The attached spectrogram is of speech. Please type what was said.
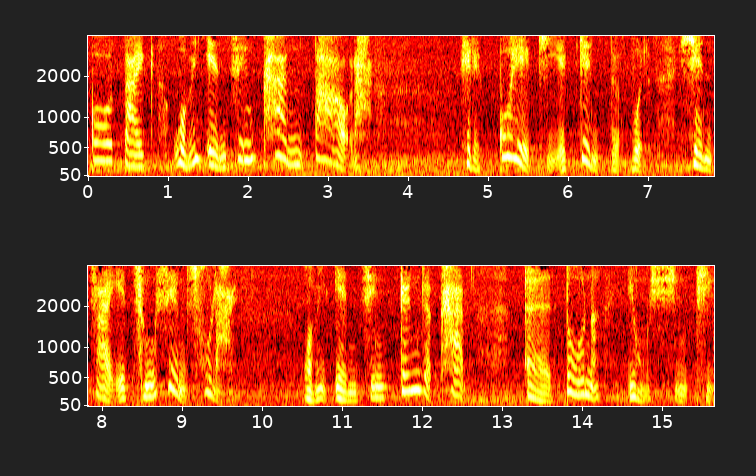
古代，我们眼睛看到了，那个过去的建筑物，现在也呈现出来。我们眼睛跟着看，耳朵呢用心听。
